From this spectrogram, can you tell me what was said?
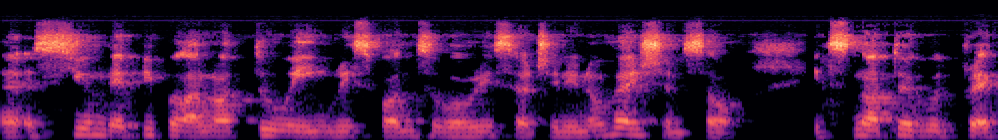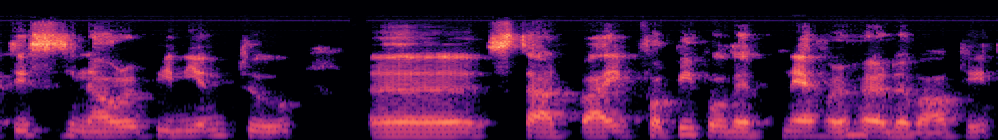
assume that people are not doing responsible research and innovation. So it's not a good practice, in our opinion, to uh, start by, for people that never heard about it,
